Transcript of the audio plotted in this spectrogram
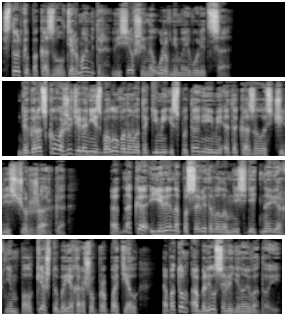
столько показывал термометр, висевший на уровне моего лица. Для городского жителя, не избалованного такими испытаниями, это казалось чересчур жарко. Однако Елена посоветовала мне сидеть на верхнем полке, чтобы я хорошо пропотел, а потом облился ледяной водой.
